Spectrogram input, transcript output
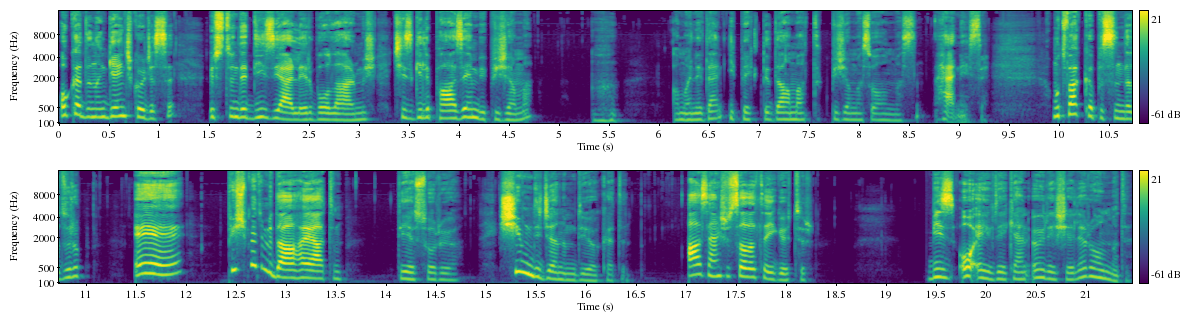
O kadının genç kocası üstünde diz yerleri bolarmış, çizgili pazen bir pijama. Ama neden ipekli damatlık pijaması olmasın? Her neyse. Mutfak kapısında durup, ee pişmedi mi daha hayatım diye soruyor. Şimdi canım diyor kadın. Al sen şu salatayı götür. Biz o evdeyken öyle şeyler olmadı.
